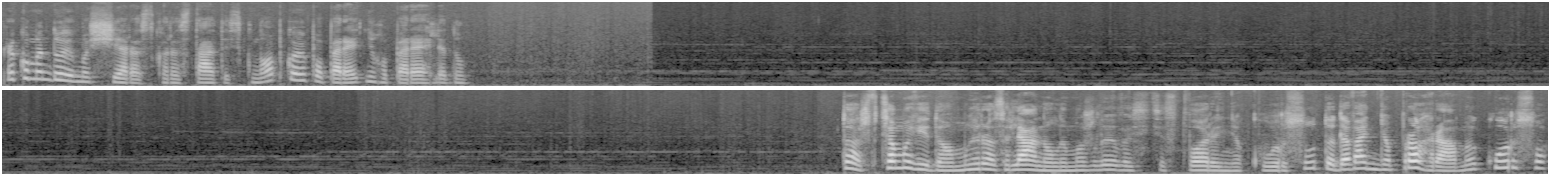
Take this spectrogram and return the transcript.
рекомендуємо ще раз скористатись кнопкою попереднього перегляду. Тож, в цьому відео ми розглянули можливості створення курсу, додавання програми курсу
